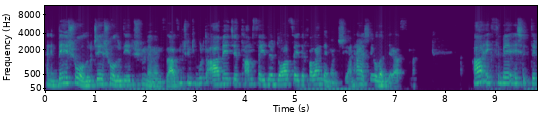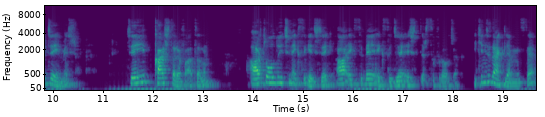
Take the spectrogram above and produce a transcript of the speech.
hani B şu olur, C şu olur diye düşünmememiz lazım. Çünkü burada A, B, C tam sayıdır, doğal sayıdır falan dememiş. Yani her şey olabilir aslında. A eksi B eşittir C'ymiş. C'yi karşı tarafa atalım. Artı olduğu için eksi geçecek. A eksi B eksi C eşittir 0 olacak. İkinci denklemimizde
